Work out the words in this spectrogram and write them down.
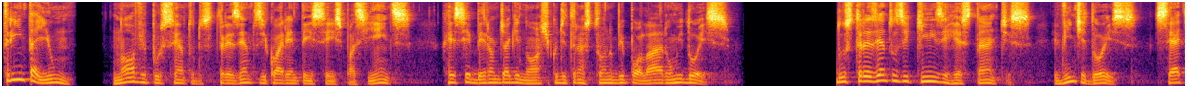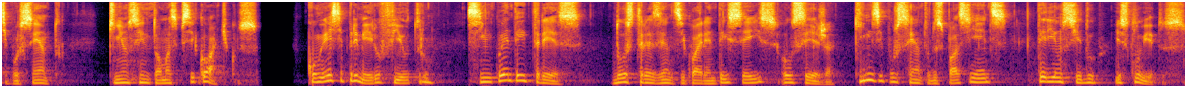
31, 9% dos 346 pacientes receberam diagnóstico de transtorno bipolar 1 e 2. Dos 315 restantes, 22, 7%, tinham sintomas psicóticos. Com esse primeiro filtro, 53 dos 346, ou seja, 15% dos pacientes, teriam sido excluídos.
